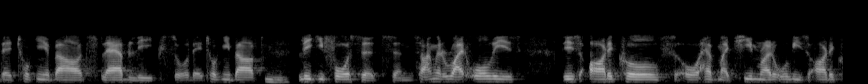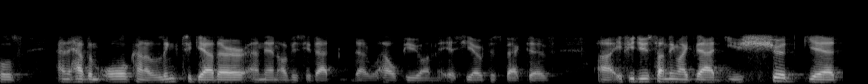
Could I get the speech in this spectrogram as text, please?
they're talking about slab leaks or they're talking about mm-hmm. leaky faucets, and so I'm going to write all these these articles or have my team write all these articles and have them all kind of linked together, and then obviously that that will help you on the SEO perspective. Uh, if you do something like that, you should get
